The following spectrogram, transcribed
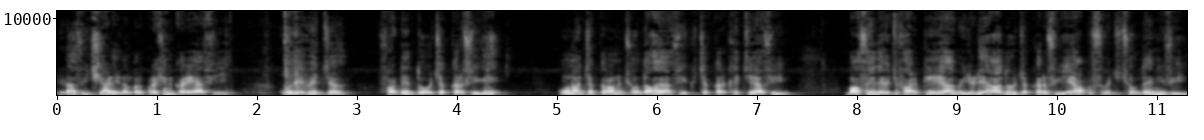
ਜਿਹੜਾ ਅਸੀਂ 46 ਨੰਬਰ ਪ੍ਰਸ਼ਨ ਕਰਿਆ ਸੀ, ਉਹਦੇ ਵਿੱਚ ਸਾਡੇ ਦੋ ਚੱਕਰ ਸੀਗੇ। ਉਹਨਾਂ ਚੱਕਰਾਂ ਨੂੰ ਛੁੰਦਾ ਹੋਇਆ ਸੀ, ਇੱਕ ਚੱਕਰ ਖਿੱਚਿਆ ਸੀ। ਬਸ ਇਹਦੇ ਵਿੱਚ ਫ਼ਰਕ ਇਹ ਆ ਵੀ ਜਿਹੜੇ ਆਹ ਦੋ ਚੱਕਰ ਸੀ, ਇਹ ਆਪਸ ਵਿੱਚ ਛੁੰਦੇ ਨਹੀਂ ਸੀ।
